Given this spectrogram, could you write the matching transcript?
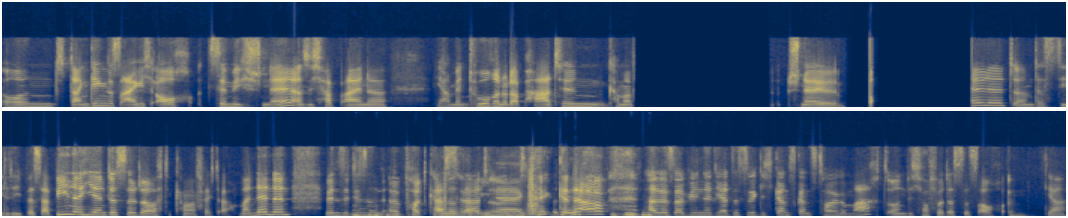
und dann ging das eigentlich auch ziemlich schnell. Also ich habe eine ja, Mentorin oder Patin, kann man schnell meldet. Ähm, das ist die liebe Sabine hier in Düsseldorf, die kann man vielleicht auch mal nennen, wenn sie diesen äh, Podcast Hallo, hört. Sabine. Und, genau, hallo Sabine, die hat das wirklich ganz, ganz toll gemacht und ich hoffe, dass es auch ähm, ja,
